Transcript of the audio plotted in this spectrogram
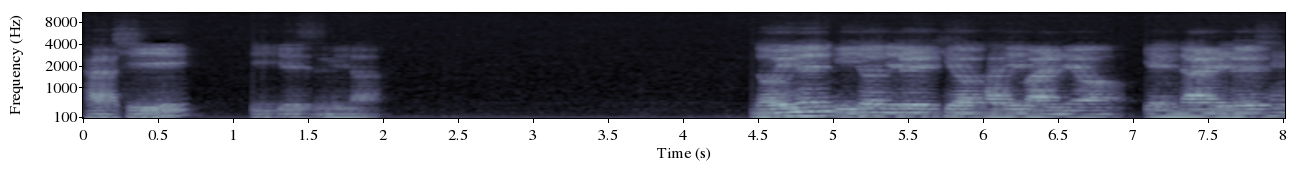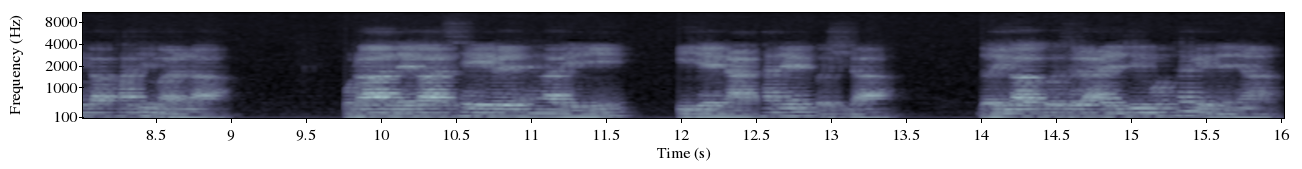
같이 읽겠습니다. 너희는 이전 일을 기억하지 말며 옛날 일을 생각하지 말라. 보라 내가 새 일을 행하리니 이제 나타낼 것이라. 너희가 그것을 알지 못하겠느냐?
